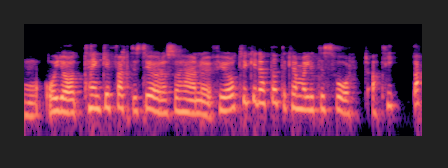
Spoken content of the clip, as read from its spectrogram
Eh, och jag tänker faktiskt göra så här nu, för jag tycker att det kan vara lite svårt att hitta.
